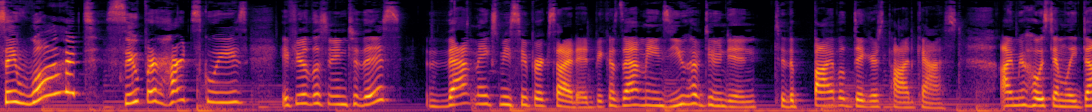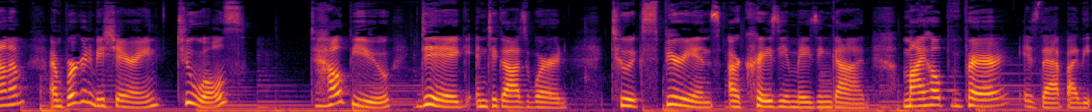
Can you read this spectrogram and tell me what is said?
Say what? Super heart squeeze. If you're listening to this, that makes me super excited because that means you have tuned in to the Bible Diggers podcast. I'm your host, Emily Dunham, and we're going to be sharing tools to help you dig into God's Word to experience our crazy, amazing God. My hope and prayer is that by the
